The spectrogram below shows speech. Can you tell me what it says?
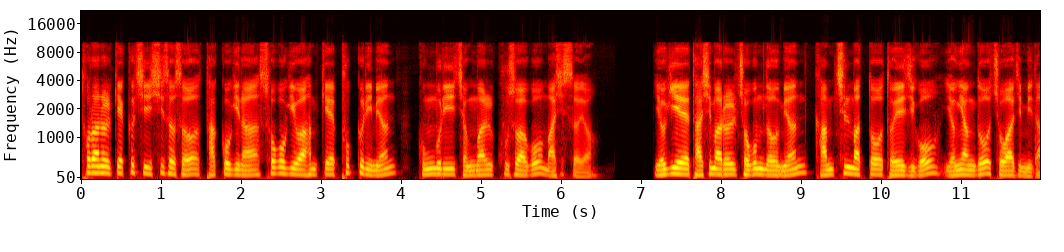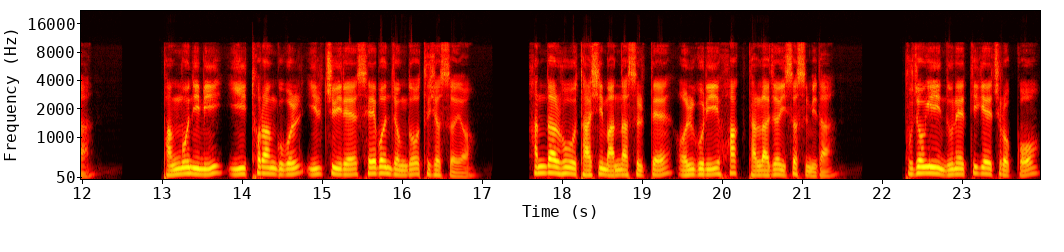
토란을 깨끗이 씻어서 닭고기나 소고기와 함께 푹 끓이면 국물이 정말 구수하고 맛있어요. 여기에 다시마를 조금 넣으면 감칠맛도 더해지고 영양도 좋아집니다. 박모님이 이 토란국을 일주일에 세 번 정도 드셨어요. 한 달 후 다시 만났을 때 얼굴이 확 달라져 있었습니다. 부종이 눈에 띄게 줄었고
